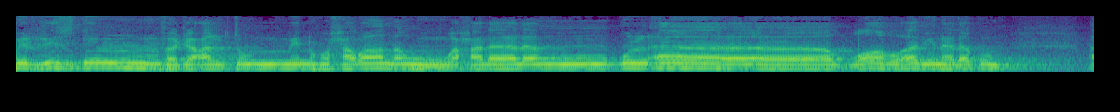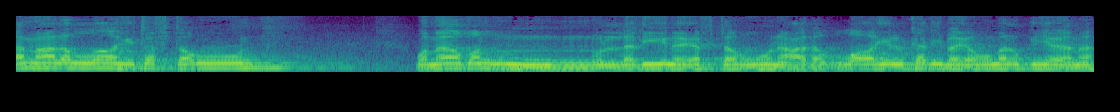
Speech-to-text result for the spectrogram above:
من رزق فجعلتم منه حراما وحلالا. قل آه الله أذن لكم. أم على الله تفترون؟ وما ظن الذين يفترون على الله الكذب يوم القيامه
